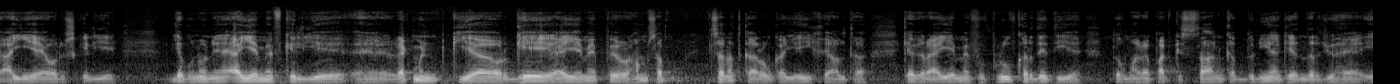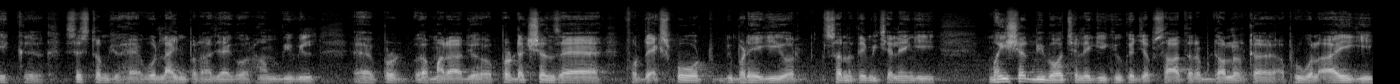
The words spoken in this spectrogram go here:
आई है और उसके लिए जब उन्होंने आईएमएफ के लिए रेकमेंड किया और गए आईएमएफ पे और हम सब सनतकारों का यही ख्याल था कि अगर आई एम एफ़ अप्रूव कर देती है तो हमारा पाकिस्तान का दुनिया के अंदर जो है एक सिस्टम जो है वो लाइन पर आ जाएगा और हम वी विल हमारा जो प्रोडक्शंस है फॉर द एक्सपोर्ट भी बढ़ेगी और सनतें भी चलेंगी, मीशत भी बहुत चलेगी क्योंकि जब सात अरब डॉलर का अप्रूवल आएगी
